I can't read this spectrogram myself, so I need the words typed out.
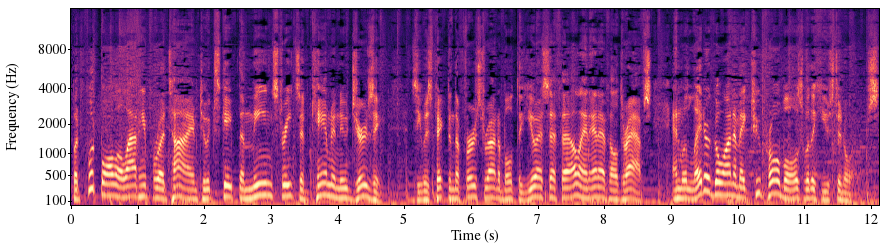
but football allowed him for a time to escape the mean streets of Camden, New Jersey, as he was picked in the first round of both the USFL and NFL drafts, and would later go on to make two Pro Bowls with the Houston Oilers.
